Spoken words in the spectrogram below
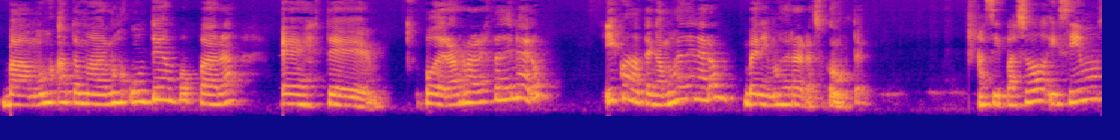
vamos a tomarnos un tiempo para este, poder ahorrar este dinero y cuando tengamos el dinero venimos de regreso con usted. Así pasó, hicimos,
